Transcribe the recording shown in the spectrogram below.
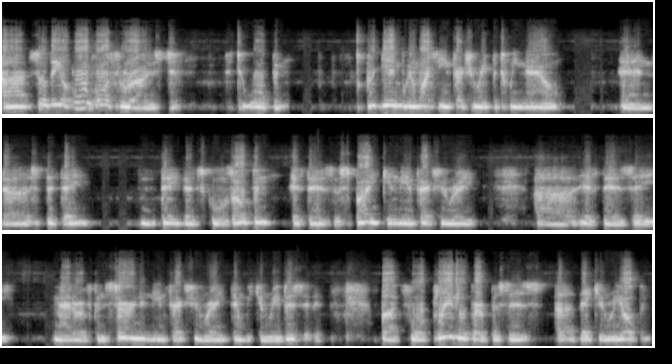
Uh, so they are all authorized to open. Again, we're going to watch the infection rate between now and uh, the day, day that schools open. If there's a spike, in the infection rate. Uh, if there's a matter of concern in the infection rate, then we can revisit it. But for planning purposes, uh, they can reopen.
